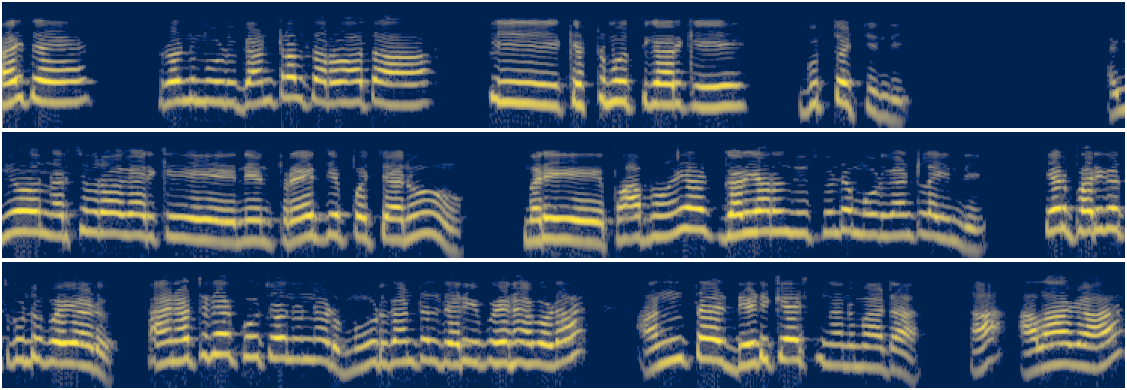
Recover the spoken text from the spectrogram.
అయితే రెండు మూడు గంటల తర్వాత ఈ కృష్ణమూర్తి గారికి గుర్తొచ్చింది. అయ్యో నరసింహరావు గారికి నేను ప్రేయర్ చెప్పొచ్చాను. మరి పాపం గడియారం చూసుకుంటే మూడు గంటలు అయింది పరిగెత్తుకుంటూ పోయాడు. ఆయన అట్టనే కూర్చొని ఉన్నాడు. మూడు గంటలు జరిగిపోయినా కూడా అంత డెడికేషన్ అనమాట అలాగా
